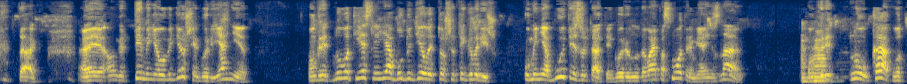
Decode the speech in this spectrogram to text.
Так. Э, он говорит, ты меня уведешь? Я говорю, я нет. Он говорит, ну вот если я буду делать то, что ты говоришь, у меня будет результат? Я говорю, ну давай посмотрим, я не знаю. Он -huh. говорит, ну как, вот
